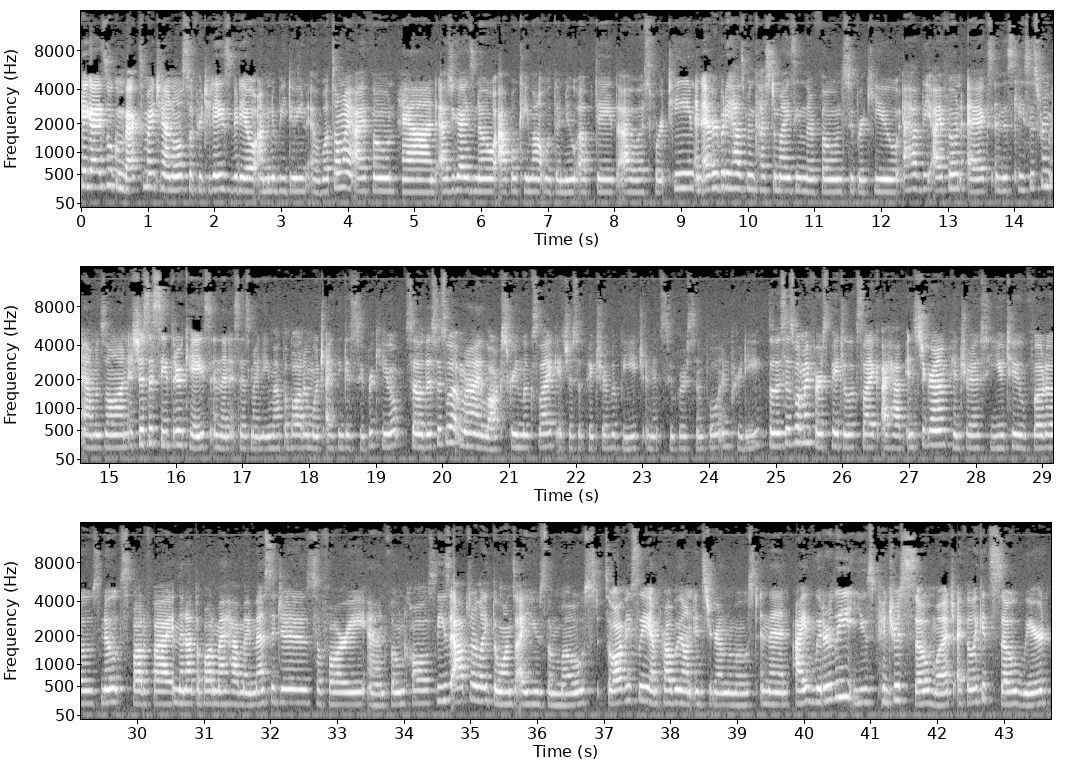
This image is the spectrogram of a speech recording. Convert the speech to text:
Hey guys, welcome back to my channel. So for today's video, I'm to be doing a what's on my iPhone. And as you guys know, Apple came out with a new update, the iOS 14. And everybody has been customizing their phones super cute. I have the iPhone X and this case is from Amazon. It's just a see-through case and then it says my name at the bottom, which I think is super cute. So this is what my lock screen looks like. It's just a picture of a beach and it's super simple and pretty. So this is what my first page looks like. I have Instagram, Pinterest, YouTube, photos, notes, Spotify, and then at the bottom I have my messages, Safari, and phone calls. These apps are like the ones I use the most. So obviously I'm probably on Instagram the most, and then I literally use Pinterest so much. I feel like it's so weird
